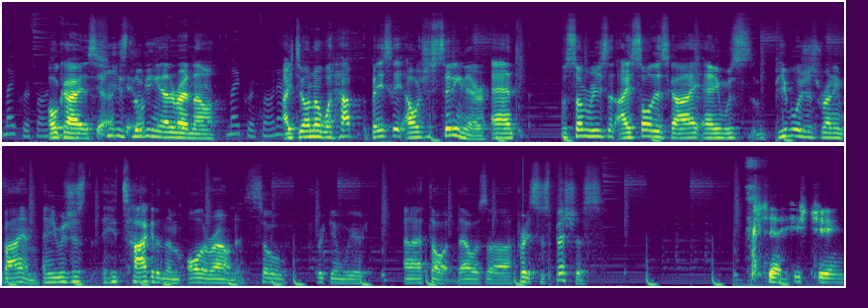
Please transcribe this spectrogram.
Microphone. Okay, yeah, he's okay, looking okay. at it right now. Microphone. I don't know what happened. Basically, I was just sitting there and for some reason, I saw this guy and he was people were just running by him and he was just he targeted them all around. It's so freaking weird. And I thought that was uh pretty suspicious. Yeah, he's cheating.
